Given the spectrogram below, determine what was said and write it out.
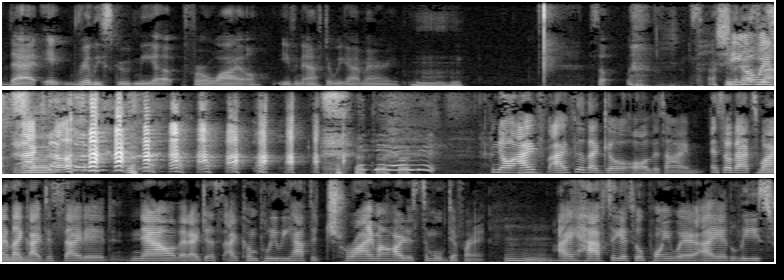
That it really screwed me up for a while, even after we got married. Mhm. So She always like- smacks up. I can't help it. No, I, I feel that guilt all the time. And so that's why, Mm. like, I decided now that I just, I completely have to try my hardest to move different. Mm-hmm. I have to get to a point where I at least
